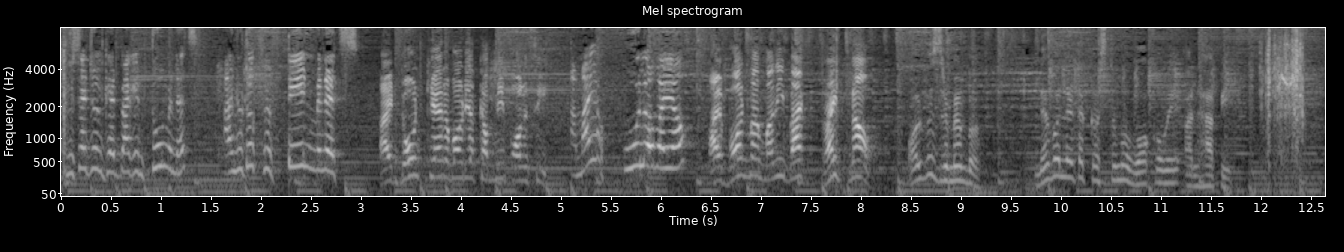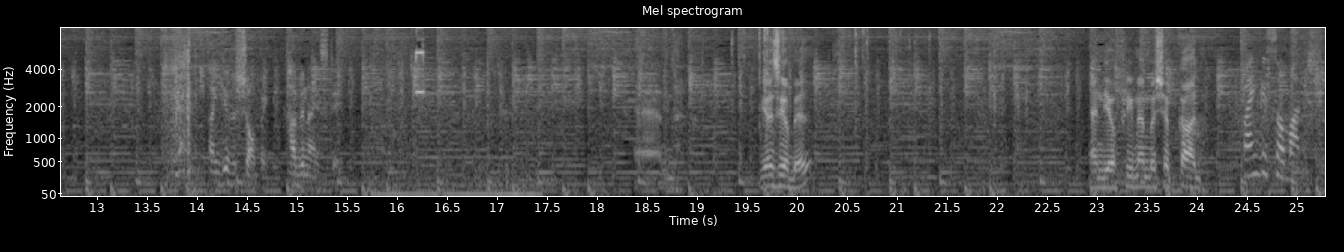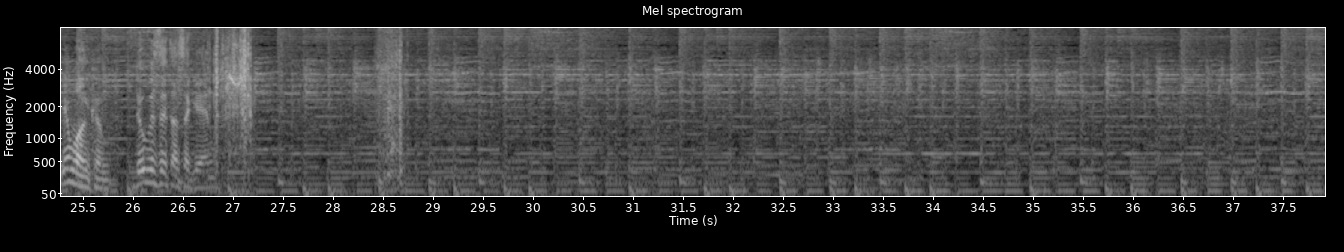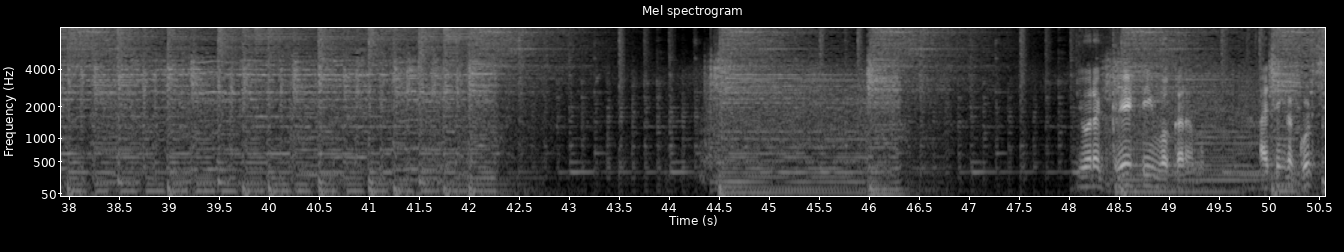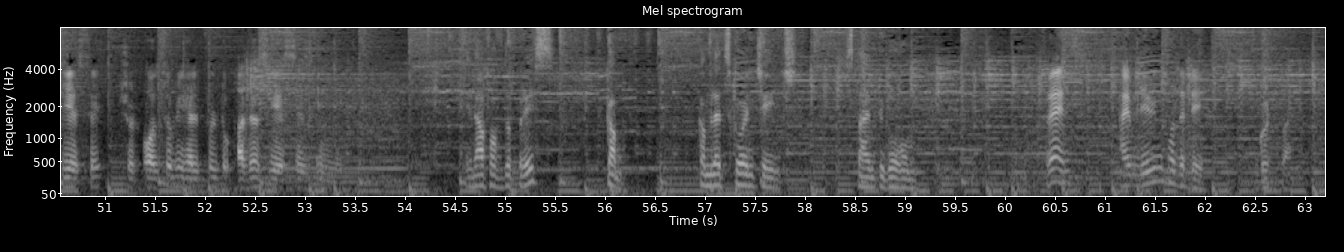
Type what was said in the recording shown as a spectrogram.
You said you'll get back in two minutes and you took 15 minutes. I don't care about your company policy. Am I a fool over here? I want my money back right now. Always remember, never let a customer walk away unhappy. Thank you for shopping. Have a nice day. And here's your bill. And your free membership card. Thank you so much. You're welcome. Do visit us again. You are a great team worker. I think a good CSA should also be helpful to other CSAs in need. Enough of the praise. Come, come, let's go and change. It's time to go home. Friends, I'm leaving for the day. Goodbye.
